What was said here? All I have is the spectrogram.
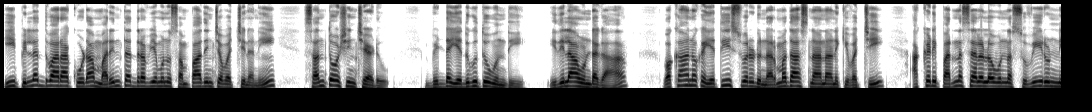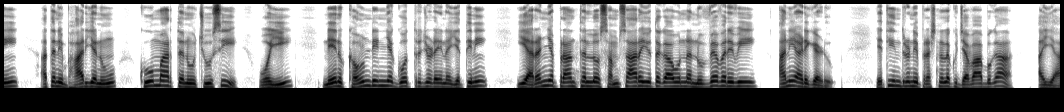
ఈ పిల్ల ద్వారా కూడా మరింత ద్రవ్యమును సంపాదించవచ్చినని సంతోషించాడు. బిడ్డ ఎదుగుతూ ఉంది. ఇదిలా ఉండగా ఒకానొక యతీశ్వరుడు నర్మదా స్నానానికి వచ్చి అక్కడి పర్ణశాలలో ఉన్న సువీరుణ్ణి అతని భార్యను కుమార్తెను చూసి ఓయి నేను కౌండిన్య గోత్రజుడైన యతిని ఈ అరణ్య ప్రాంతంలో సంసారయుతగా ఉన్న నువ్వెవరివి? అని అడిగాడు. యతీంద్రుని ప్రశ్నలకు జవాబుగా అయ్యా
